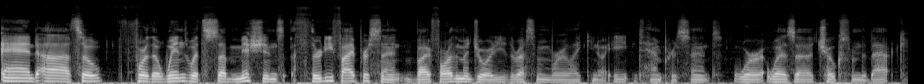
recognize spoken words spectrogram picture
And uh, so for the wins with submissions, 35%, by far the majority, the rest of them were like, you know, 8 and 10%, were was uh, chokes from the back.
